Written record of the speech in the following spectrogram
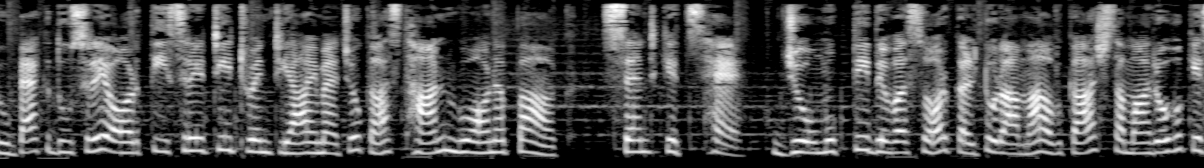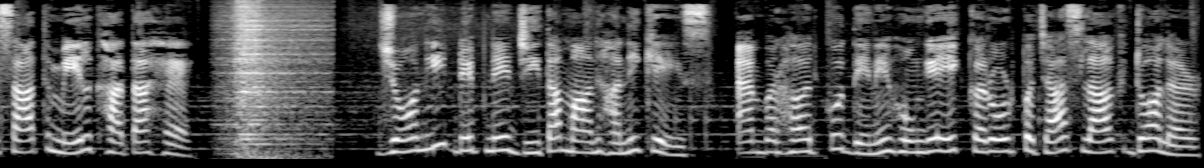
टू बैक दूसरे और तीसरे टी ट्वेंटी आई मैचों का स्थान वार्नर पार्क सेंट किट्स है। जो मुक्ति दिवस और कल्टुरामा अवकाश समारोह के साथ मेल खाता है। जॉनी डिप ने जीता मानहानि केस एम्बर हर्ड को देने होंगे एक करोड़ पचास लाख डॉलर।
